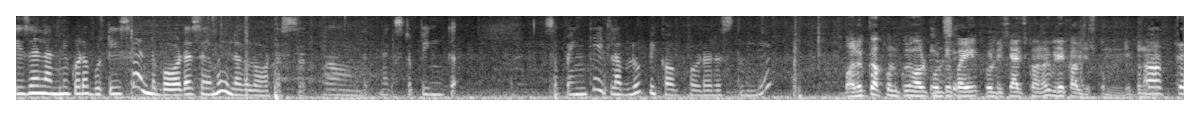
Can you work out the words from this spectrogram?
డిజైన్ అన్నీ కూడా బుటీస్ అండ్ బార్డర్స్ ఏమో ఇలాగ లోటస్ బాగుంది. నెక్స్ట్ పింక్ సో పింక్ ఇట్లా బ్లూ పికాక్ బార్డర్ వస్తుంది. Bulk video call. Okay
